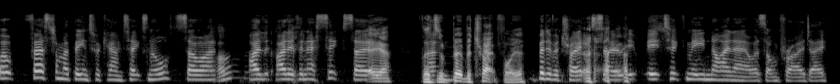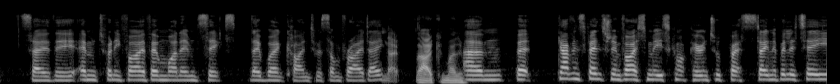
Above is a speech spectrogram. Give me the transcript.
Well, first time I've been to Accountex North. So I, Oh, I, I live in Essex. So Yeah, yeah. A Um, bit of a trek for you. bit of a trek. So it, it took me nine hours on Friday. So the M25, M1, M6, they weren't kind to us on Friday. No, I can imagine. Um, but Gavin Spencer invited me to come up here and talk about sustainability.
